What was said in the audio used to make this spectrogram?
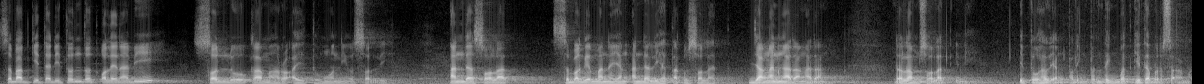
Sebab kita dituntut oleh Nabi Sallu kama ra'aitumuni. Anda solat sebagaimana yang Anda lihat aku solat. Jangan ngarang-ngarang dalam solat ini. Itu hal yang paling penting buat kita bersama.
